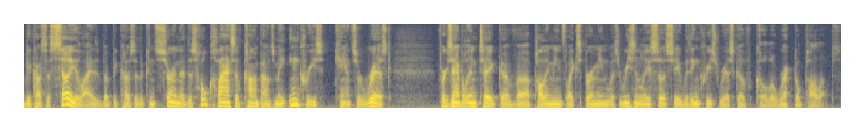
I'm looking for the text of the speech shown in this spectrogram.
because of cellulite, but because of the concern that this whole class of compounds may increase cancer risk. For example, intake of uh, polyamines like spermine was recently associated with increased risk of colorectal polyps.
